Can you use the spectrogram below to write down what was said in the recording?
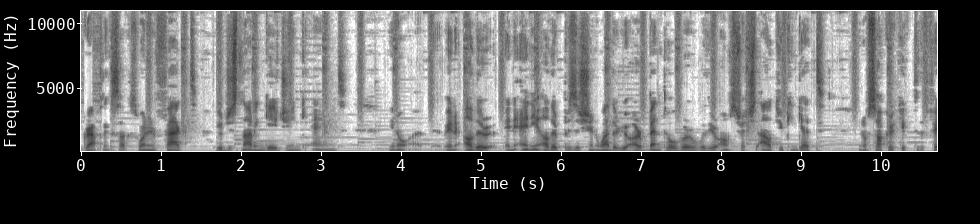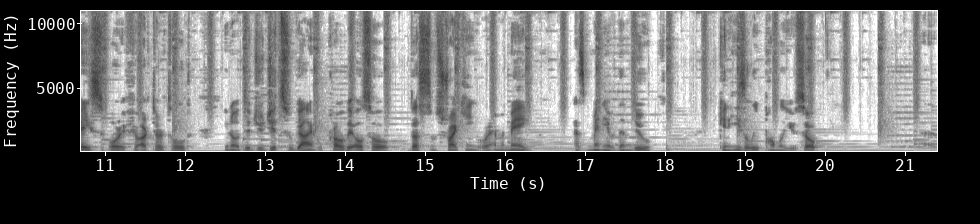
grappling sucks. When in fact, you're just not engaging and you know in other in any other position whether you are bent over with your arms stretched out you can get you know soccer kick to the face or if you are turtled you know the jiu-jitsu guy who probably also does some striking or mma as many of them do, can easily pummel you. So uh,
